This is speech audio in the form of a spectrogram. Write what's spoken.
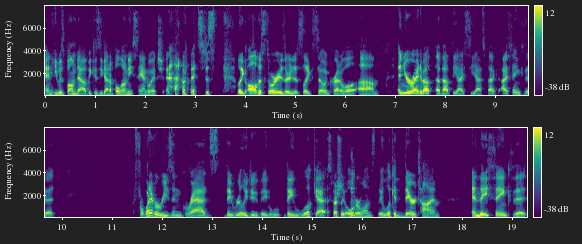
and he was bummed out because he got a bologna sandwich. It's just like all the stories are just like so incredible. Um, and you're right about about the IC aspect. I think that for whatever reason, grads they really do they they look at especially older ones they look at their time and they think that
